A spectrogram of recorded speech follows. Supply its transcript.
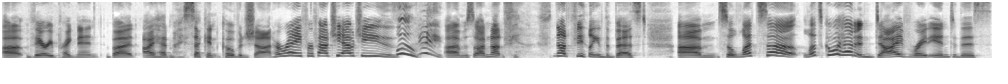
uh, very pregnant, but I had my second COVID shot. Hooray for Fauci ouchies! Woo! Yay. Um, so I'm not fe- not feeling the best. Um, so let's uh, let's go ahead and dive right into this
